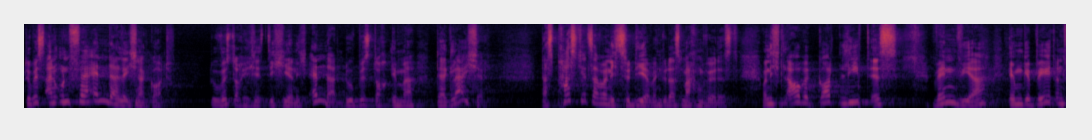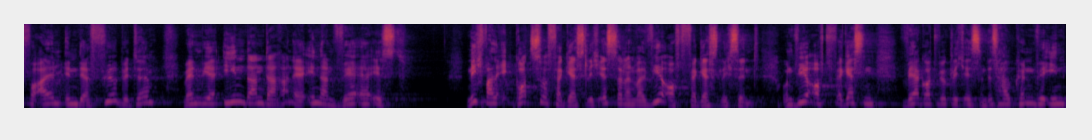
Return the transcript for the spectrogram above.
du bist ein unveränderlicher Gott. Du wirst doch dich hier nicht ändern. Du bist doch immer der gleiche. Das passt jetzt aber nicht zu dir, wenn du das machen würdest. Und ich glaube, Gott liebt es, wenn wir im Gebet und vor allem in der Fürbitte, wenn wir ihn dann daran erinnern, wer er ist. Nicht, weil Gott so vergesslich ist, sondern weil wir oft vergesslich sind und wir oft vergessen, wer Gott wirklich ist. Und deshalb können wir ihn,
